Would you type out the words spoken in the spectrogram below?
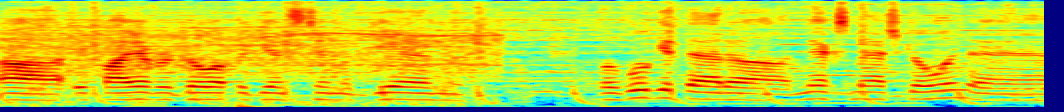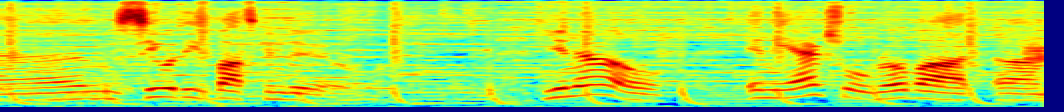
uh, if I ever go up against him again. But we'll get that uh, next match going and see what these bots can do. You know, in the actual robot, um,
